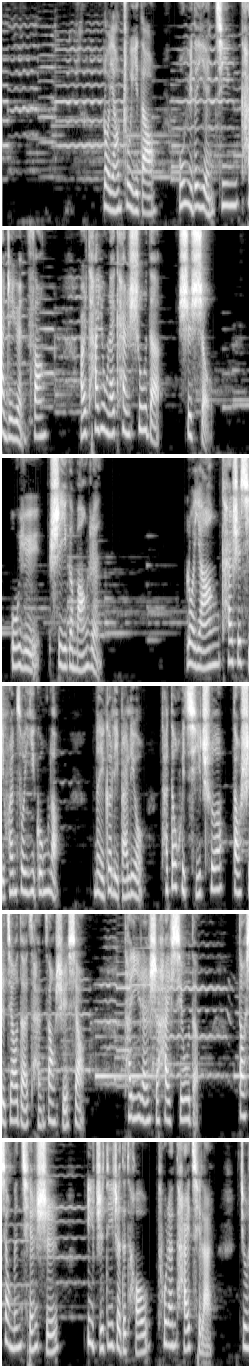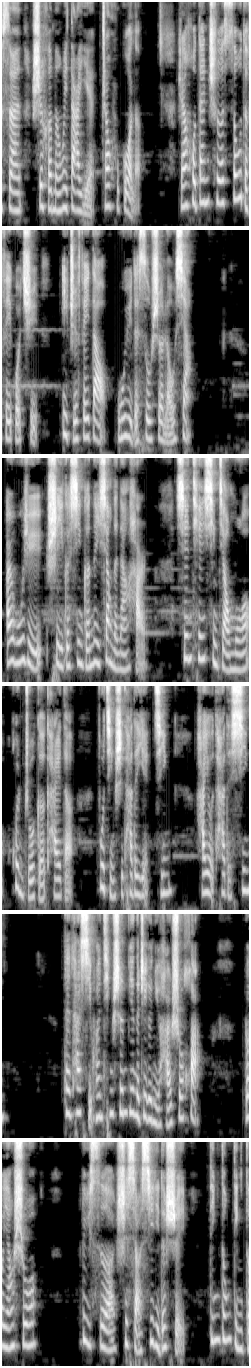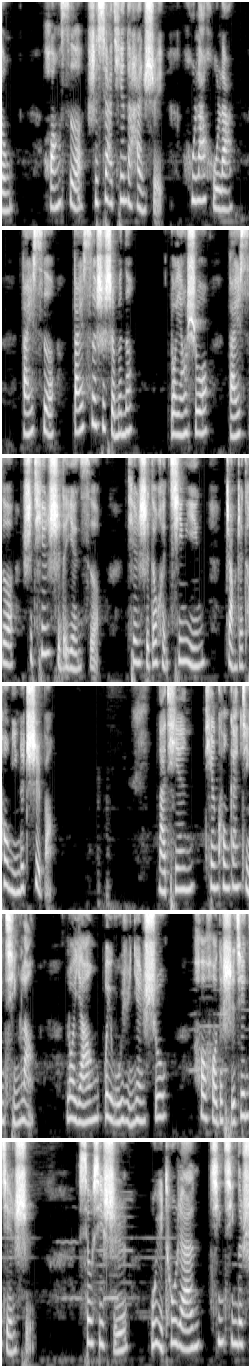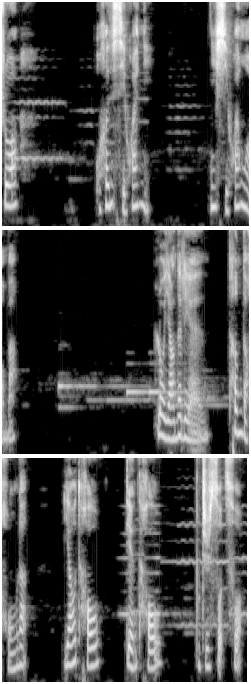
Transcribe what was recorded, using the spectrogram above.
洛阳注意到吴语的眼睛看着远方，而他用来看书的是手。吴语是一个盲人。洛阳开始喜欢做义工了。每个礼拜六，他都会骑车到市郊的残障学校。他依然是害羞的。到校门前时，一直低着的头突然抬起来，就算是和门卫大爷招呼过了，然后单车嗖地飞过去，一直飞到吴宇的宿舍楼下。而吴宇是一个性格内向的男孩，先天性角膜混浊隔开的，不仅是他的眼睛，还有他的心。但他喜欢听身边的这个女孩说话。洛阳说：“绿色是小溪里的水，叮咚叮咚；黄色是夏天的汗水，呼啦呼啦；白色，白色是什么呢？”洛阳说。白色是天使的颜色，天使都很轻盈，长着透明的翅膀。那天天空干净晴朗，洛阳为吴语念书，厚厚的时间简史。休息时，吴语突然轻轻地说：“我很喜欢你，你喜欢我吗？”洛阳的脸。腾的红了，摇头，点头，不知所措。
